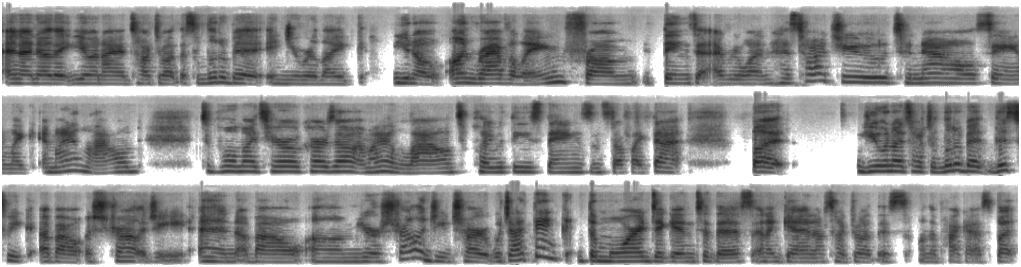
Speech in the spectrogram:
And I know that you and I had talked about this a little bit, and you were like, you know, unraveling from things that everyone has taught you to now saying, like, am I allowed to pull my tarot cards out? Am I allowed to play with these things and stuff like that? But you and I talked a little bit this week about astrology and about um, your astrology chart, which I think the more I dig into this, and again, I've talked about this on the podcast, but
